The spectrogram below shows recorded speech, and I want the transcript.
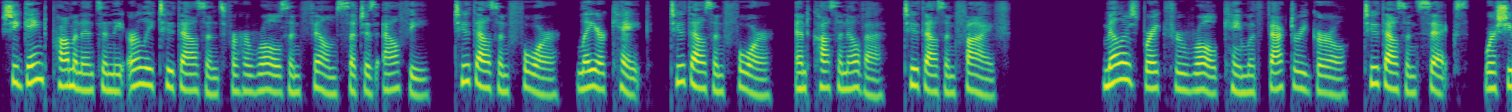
She gained prominence in the early 2000s for her roles in films such as Alfie, 2004, Layer Cake, 2004, and Casanova, 2005. Miller's breakthrough role came with Factory Girl, 2006, where she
